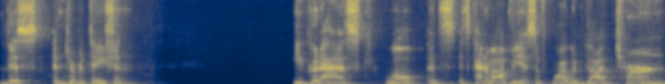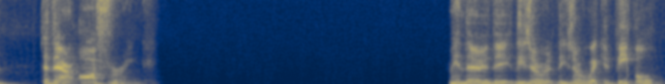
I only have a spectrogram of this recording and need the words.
this interpretation you could ask, well, it's it's kind of obvious. If why would God turn to their offering? I mean, they're, they, these are these are wicked people.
